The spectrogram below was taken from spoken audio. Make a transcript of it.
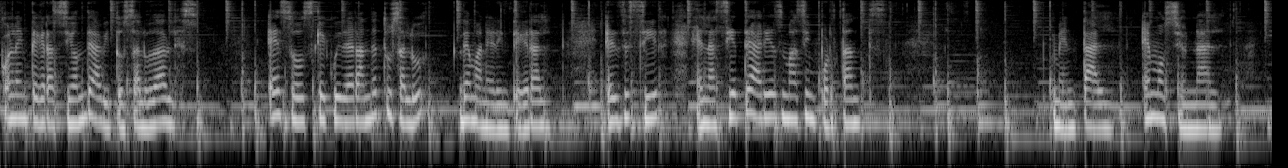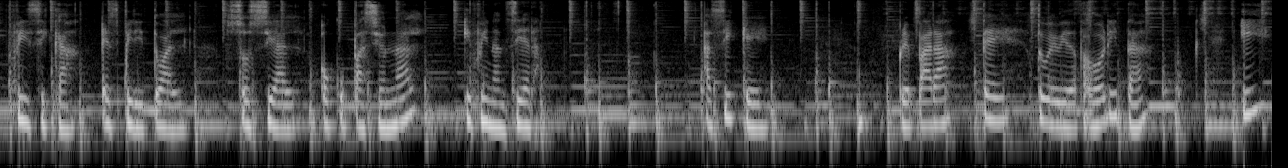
con la integración de hábitos saludables. Esos que cuidarán de tu salud de manera integral, es decir, en las siete áreas más importantes. Mental, emocional, física, espiritual, social, ocupacional y financiera. Así que prepárate tu bebida favorita y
